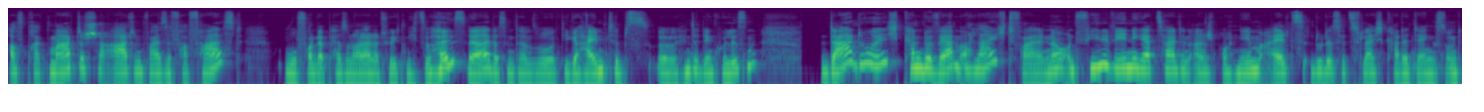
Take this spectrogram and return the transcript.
auf pragmatische Art und Weise verfasst, wovon der Personaler natürlich nichts weiß. Ja, das sind dann so die Geheimtipps äh, hinter den Kulissen. Dadurch kann Bewerben auch leicht fallen ne? und viel weniger Zeit in Anspruch nehmen, als du das jetzt vielleicht gerade denkst. Und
